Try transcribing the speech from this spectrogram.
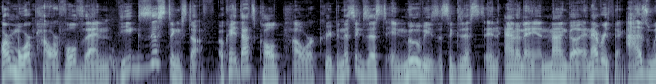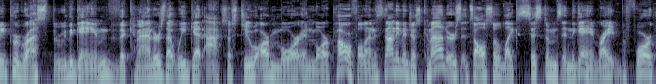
are more powerful than the existing stuff okay? That's called power creep and this exists in movies this exists in anime and manga and everything. As we progress through the game the commanders that we get access to are more and more powerful and it's not even just commanders it's also like systems in the game right? Before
